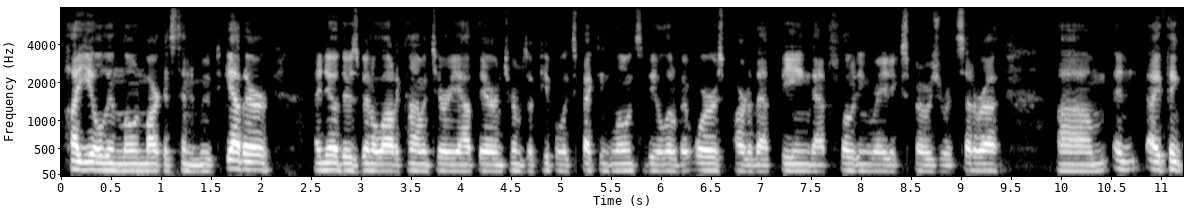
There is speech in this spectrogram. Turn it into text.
high yield and loan markets tend to move together. I know there's been a lot of commentary out there in terms of people expecting loans to be a little bit worse, part of that being that floating rate exposure, et cetera. Um, and I think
